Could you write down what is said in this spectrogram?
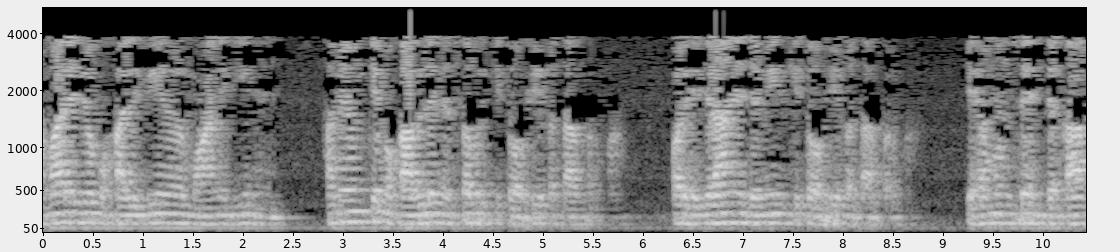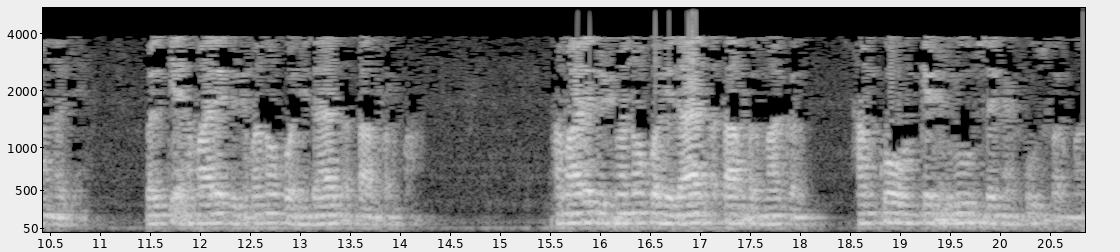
ہمارے جو مخالفین اور معاندین ہیں، ہمیں ان کے مقابلے میں صبر کی توفیق عطا فرما اور ہجران جمیل کی توفیق عطا فرما کہ ہم ان سے انتقام نہ لیں، بلکہ ہمارے دشمنوں کو ہدایت عطا فرما۔ ہمارے دشمنوں کو ہدایت عطا فرما کر ہم کو ان کے شروع سے محفوظ فرما۔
